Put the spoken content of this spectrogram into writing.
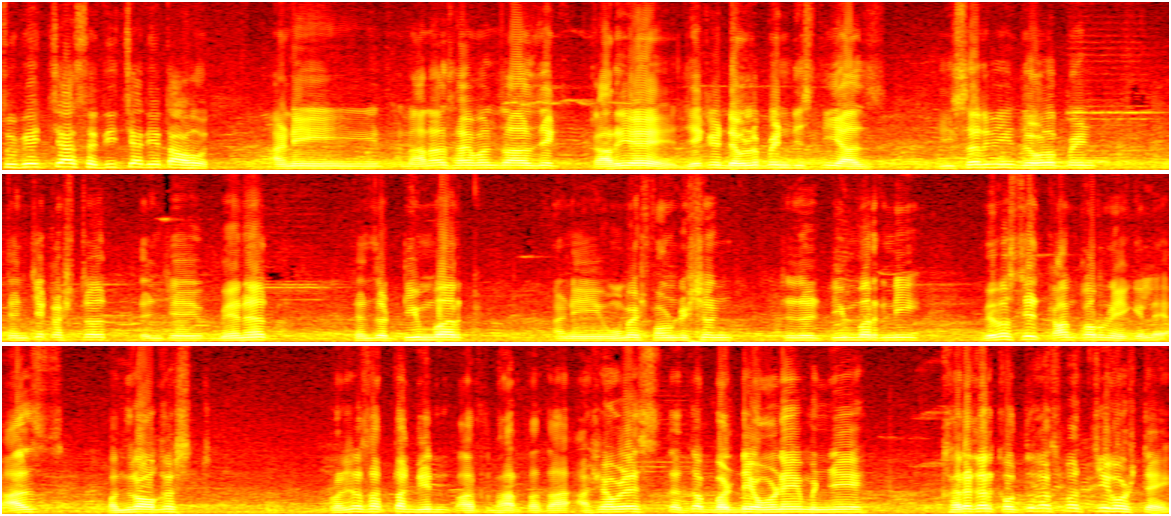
शुभेच्छा सदिच्छा देत आहोत. आणि नानासाहेबांचं आज जे कार्य आहे जे काही डेव्हलपमेंट दिसते आज ही सर्व डेव्हलपमेंट त्यांचे कष्ट त्यांचे मेहनत त्यांचं टीमवर्क आणि उमेश फाउंडेशनचे जे टीमवर्कनी व्यवस्थित काम करून हे केलं आहे आज पंधरा ऑगस्ट प्रजासत्ताक दिन भारताचा. अशा वेळेस त्याचा बड्डे होणे म्हणजे खरोखर कौतुकास्पदची गोष्ट आहे.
